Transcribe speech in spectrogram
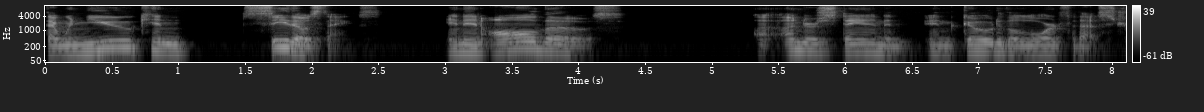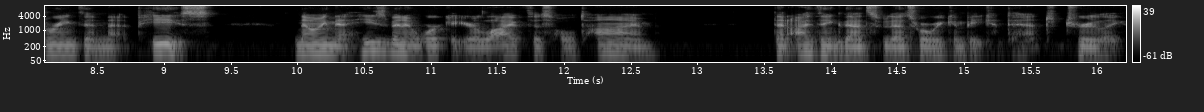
That when you can see those things and in all those uh, understand and, and go to the Lord for that strength and that peace, knowing that He's been at work at your life this whole time, then I think that's that's where we can be content. Truly,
